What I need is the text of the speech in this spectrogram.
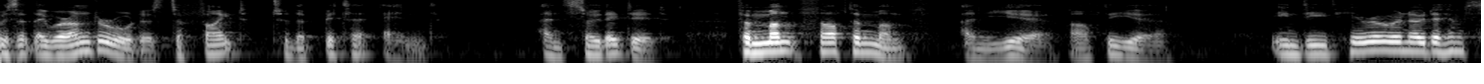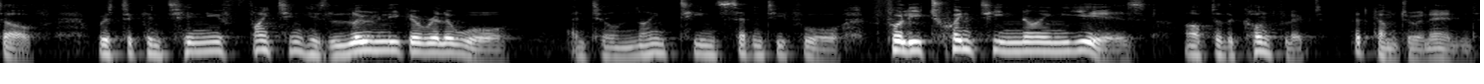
was that they were under orders to fight to the bitter end. And so they did, for month after month and year after year. Indeed, Hiroo Onoda himself was to continue fighting his lonely guerrilla war until 1974, fully 29 years after the conflict had come to an end.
